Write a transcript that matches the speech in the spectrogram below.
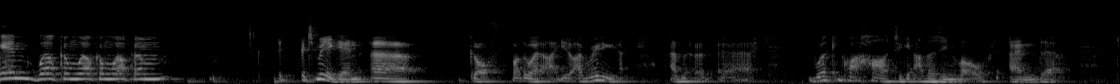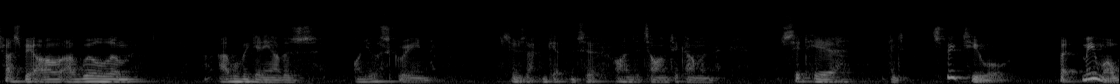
again. Welcome, welcome, welcome. It, it's me again, uh, Goff. By the way, I, you know, I really am uh, uh, working quite hard to get others involved, and uh, trust me, I'll, I will. Um, I will be getting others on your screen as soon as I can get them to find the time to come and sit here and speak to you all. But meanwhile,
